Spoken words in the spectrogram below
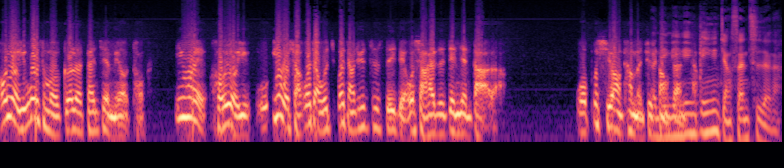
侯友谊为什么我隔了三届没有投？因为侯友谊，我因为我想，我讲我我讲句自私一点，我小孩子渐渐大了，我不希望他们去上战场。你你你已经讲三次了啦，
